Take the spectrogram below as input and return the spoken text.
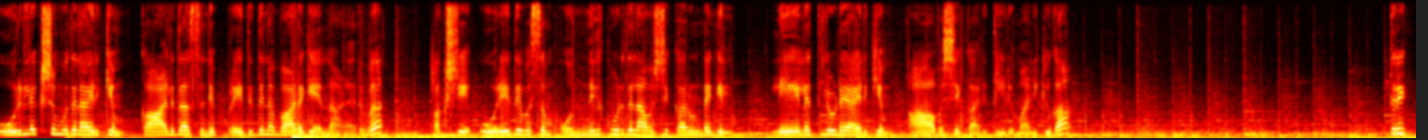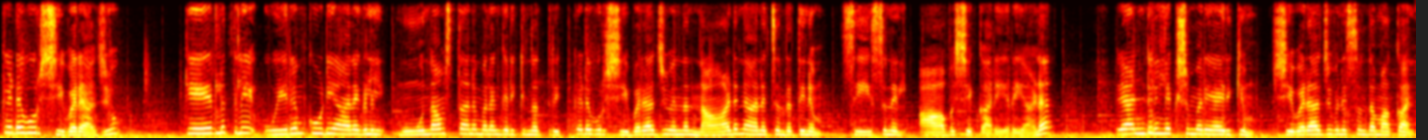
ഒരു ലക്ഷം മുതലായിരിക്കും കാളിദാസിന്റെ പ്രതിദിന വാടക എന്നാണ് അറിവ്. പക്ഷേ ഒരേ ദിവസം ഒന്നിൽ കൂടുതൽ ആവശ്യക്കാരുണ്ടെങ്കിൽ ലേലത്തിലൂടെ ആയിരിക്കും ആവശ്യക്കാർ തീരുമാനിക്കുക. തൃക്കടവൂർ ശിവരാജു കേരളത്തിലെ ഉയരം കൂടിയ ആനകളിൽ മൂന്നാം സ്ഥാനം അലങ്കരിക്കുന്ന തൃക്കടവൂർ ശിവരാജു എന്ന നാടൻ ആനച്ചന്തത്തിനും സീസണിൽ ആവശ്യക്കാരേറെയാണ്. രണ്ടര ലക്ഷം വരെയായിരിക്കും ശിവരാജുവിനെ സ്വന്തമാക്കാൻ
